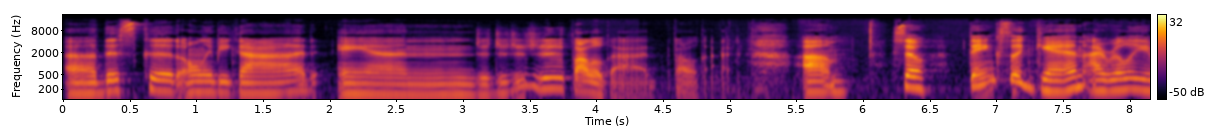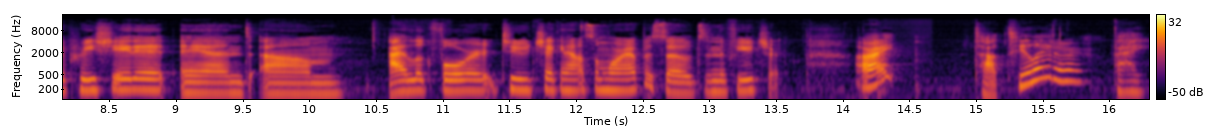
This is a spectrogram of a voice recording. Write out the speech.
Uh, this could only be God and follow God, follow God. Um, so thanks again. I really appreciate it. And um, I look forward to checking out some more episodes in the future. All right. Talk to you later. Bye.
